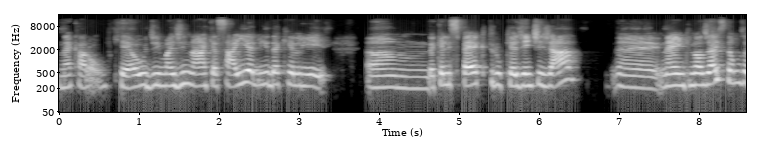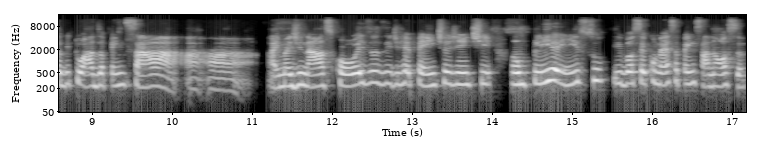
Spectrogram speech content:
né, Carol? Que é o de imaginar, que é sair ali daquele, um, daquele espectro que a gente já, é, né, em que nós já estamos habituados a pensar, a, a imaginar as coisas e de repente a gente amplia isso e você começa a pensar, nossa,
